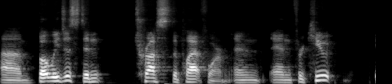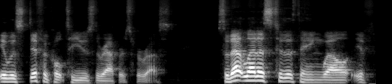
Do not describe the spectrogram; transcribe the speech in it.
um, but we just didn't trust the platform. And and for Qt, it was difficult to use the wrappers for Rust. So that led us to the thing. Well, if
